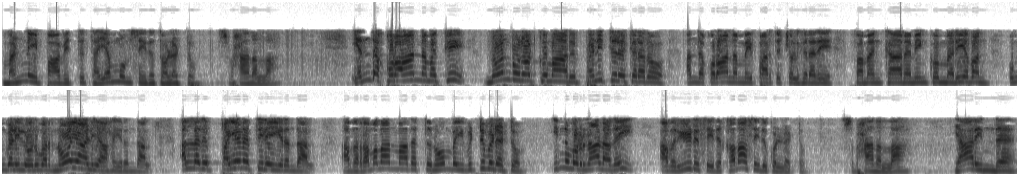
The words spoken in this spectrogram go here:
மண்ணை பாவித்து தயமும் செய்து தொழட்டும். சுஹானல்லா எந்த குரான் நமக்கு நோன்பு நோட்குமாறு பணித்திருக்கிறதோ அந்த குரான் நம்மை பார்த்து சொல்கிறதே மின்கும் மரியவன் உங்களில் ஒருவர் நோயாளியாக இருந்தால் அல்லது பயணத்திலே இருந்தால் அவர் ரமலான் மாதத்து நோன்பை விட்டுவிடட்டும். இன்னும் ஒரு நாள் அதை அவர் ஈடு செய்து கதா செய்து கொள்ளட்டும். சுபானல்லா யார் இந்த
